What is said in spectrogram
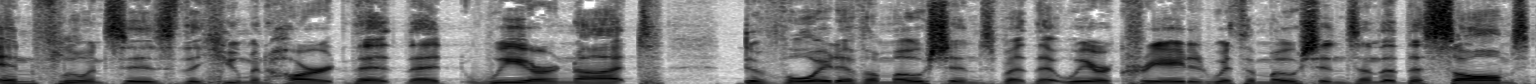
influences the human heart. That that we are not devoid of emotions, but that we are created with emotions, and that the Psalms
